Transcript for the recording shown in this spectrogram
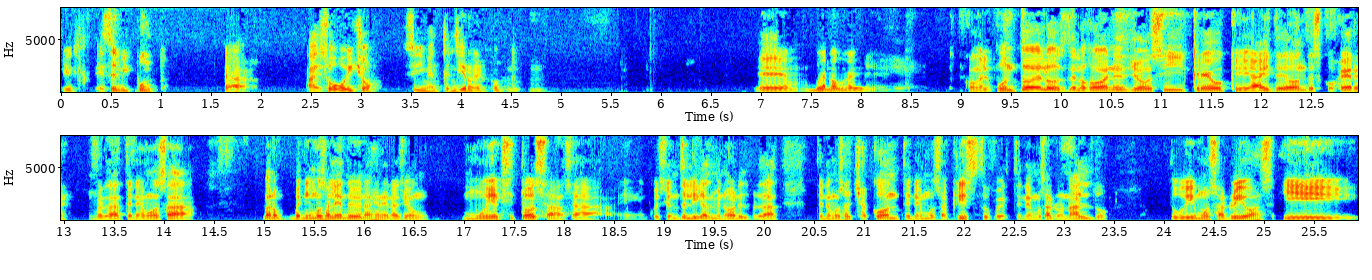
Ese es mi punto. O sea, a eso voy yo, si me entendieron el punto. Eh, bueno, eh, con el punto de los, de los jóvenes, yo sí creo que hay de dónde escoger, ¿verdad? Tenemos a, bueno, venimos saliendo de una generación muy exitosa, o sea, en cuestión de ligas menores, ¿verdad? Tenemos a Chacón, tenemos a Christopher, tenemos a Ronaldo, tuvimos a Rivas y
